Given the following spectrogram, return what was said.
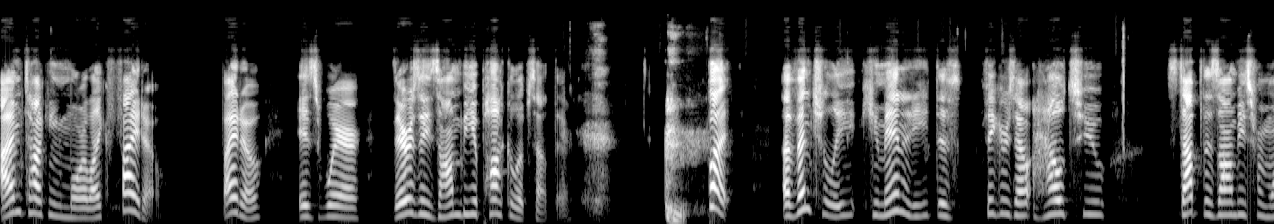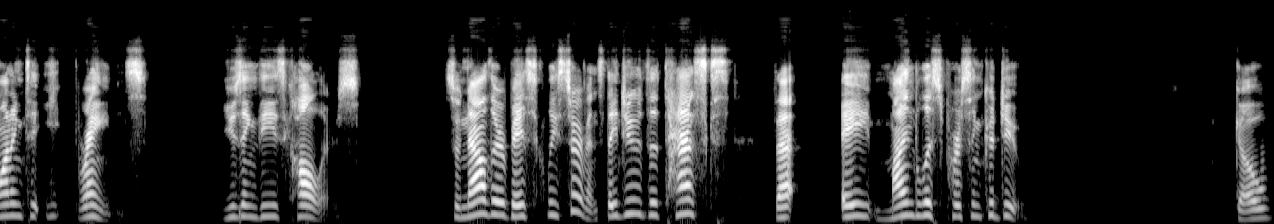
I'm talking more like Fido. Fido is where there's a zombie apocalypse out there. but eventually humanity just figures out how to stop the zombies from wanting to eat brains using these collars. So now they're basically servants. They do the tasks that a mindless person could do. Go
